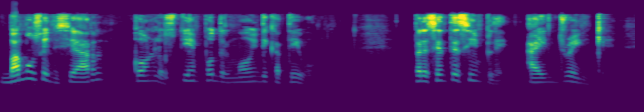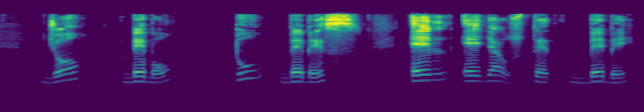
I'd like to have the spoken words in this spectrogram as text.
Vamos a iniciar con los tiempos del modo indicativo. Presente simple, I drink. Yo bebo, tú bebes, él, ella, usted bebe,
